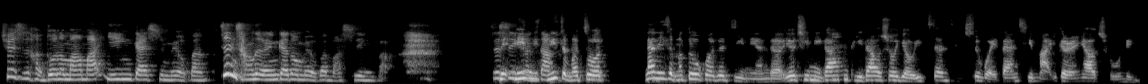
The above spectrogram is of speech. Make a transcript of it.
确实很多的妈妈应该是没有办法，正常的人应该都没有办法适应吧。这是你你你怎么做？那你怎么度过这几年的？尤其你刚刚提到说有一阵子是伪单亲嘛，一个人要处理。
